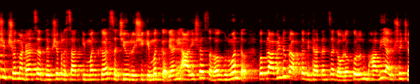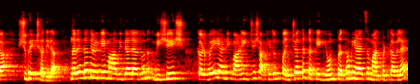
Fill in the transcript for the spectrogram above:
शिक्षण मंडळाचे अध्यक्ष प्रसाद किंमतकर सचिव ऋषी किंमतकर यांनी आरिशासह गुणवंत व प्रावीण्यप्राप्त विद्यार्थ्यांचा गौरव करून भावी आयुष्याच्या शुभेच्छा दिल्या. नरेंद्र तिळके महाविद्यालयातून विशेष कडबे यांनी वाणिज्य शाखेतून पंच्याहत्तर टक्के घेऊन प्रथम येण्याचा मान पटकावलाय.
